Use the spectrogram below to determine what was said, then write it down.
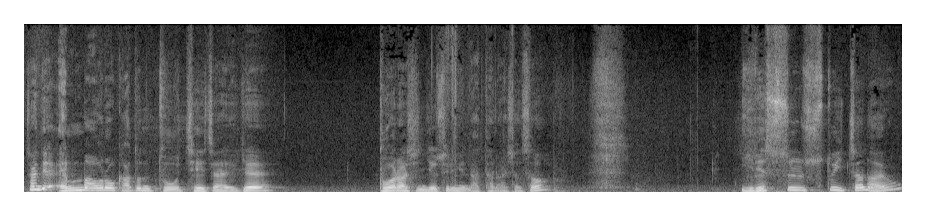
자, 근데 엠마오로 가던 두 제자에게 부활하신 예수님이 나타나셔서 이랬을 수도 있잖아요.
